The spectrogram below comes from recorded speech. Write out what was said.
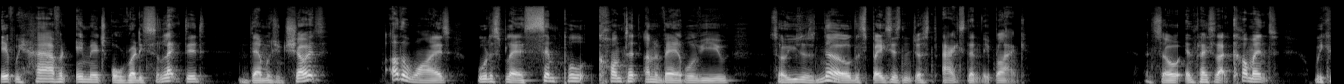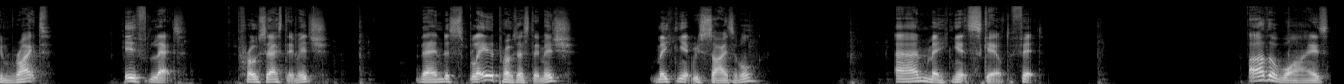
If we have an image already selected, then we should show it. Otherwise, we'll display a simple content unavailable view so users know the space isn't just accidentally blank. And so in place of that comment, we can write if let processed image, then display the processed image, making it resizable, and making it scale to fit. Otherwise,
